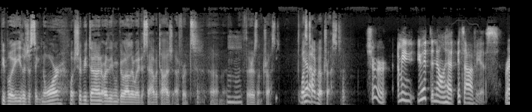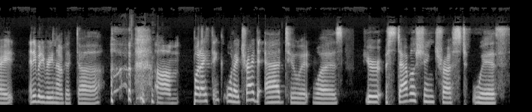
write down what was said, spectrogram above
people either just ignore what should be done or they even go out of their way to sabotage efforts um, if there isn't trust. Let's Yeah. talk about trust. Sure. I mean, you hit the nail on the head. It's obvious, right? Anybody reading that would be like, duh. um, but I think what I tried to add to it was you're establishing trust with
